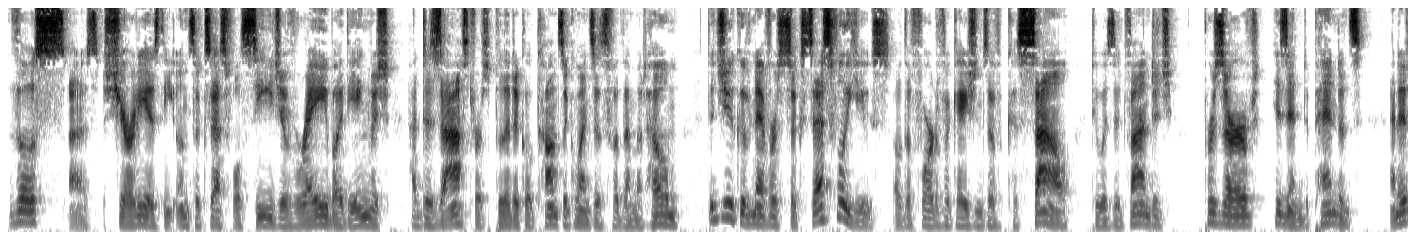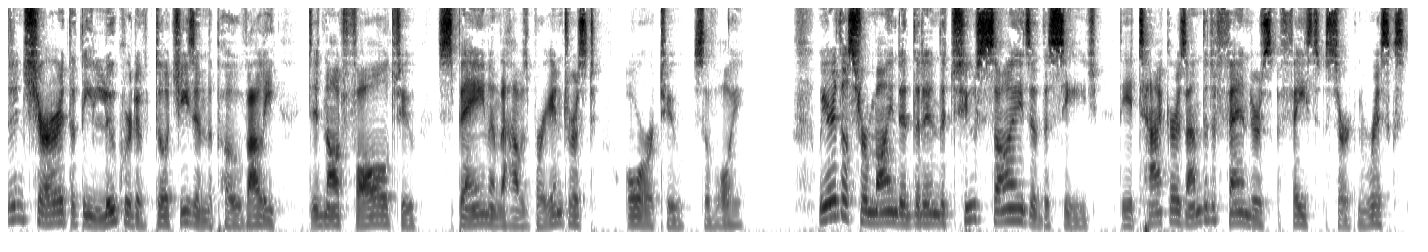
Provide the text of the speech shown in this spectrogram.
Thus, as surely as the unsuccessful siege of Ré by the English had disastrous political consequences for them at home, the Duke of Nevers' successful use of the fortifications of Casale to his advantage preserved his independence, and it ensured that the lucrative duchies in the Po Valley did not fall to Spain and the Habsburg interest or to Savoy. We are thus reminded that in the two sides of the siege, the attackers and the defenders faced certain risks,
